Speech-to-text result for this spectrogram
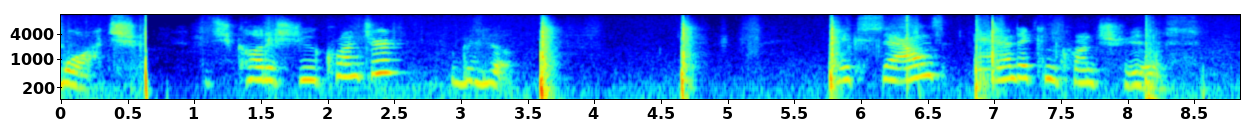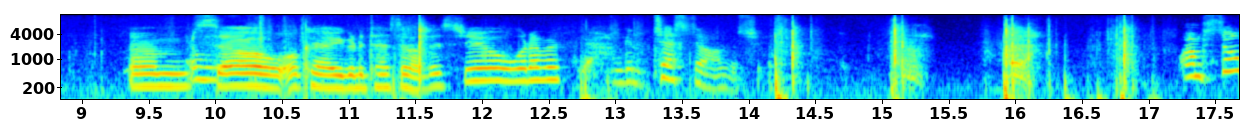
Watch. It's called a shoe cruncher. Because look. Makes sounds and it can crunch shoes. Um, so, okay, are you're gonna test it on this shoe or whatever? Yeah, I'm gonna test it on the shoe. I'm still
